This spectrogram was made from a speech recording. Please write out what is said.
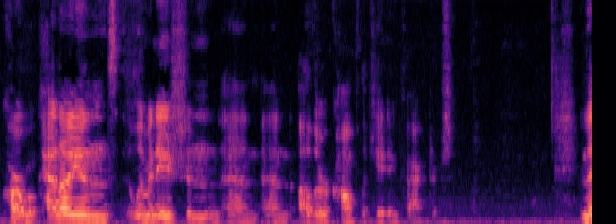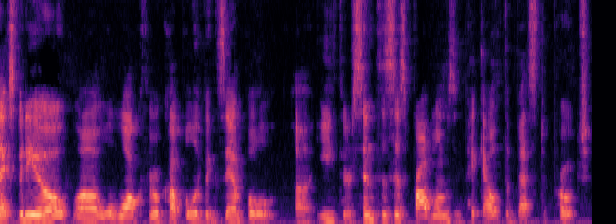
carbocations, elimination, and, and other complicating factors. In the next video, uh, we'll walk through a couple of example uh, ether synthesis problems and pick out the best approach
